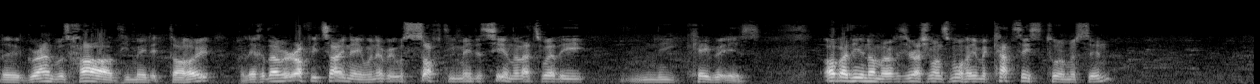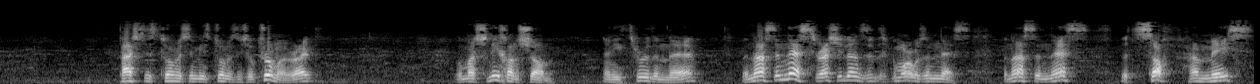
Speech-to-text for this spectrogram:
the ground was hard, he made it tahoy. Whenever it was soft, he made it sin, and that's where the the keva is. Number, Rashi once more, Mekatses turmasin. Pashtis turmasin means turmasin shel truma, right? Sham, and he threw them there. Vanas a nes, Rashi learns that the Gemara was a nes. Vanas a nes, the tzof ha-mace,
